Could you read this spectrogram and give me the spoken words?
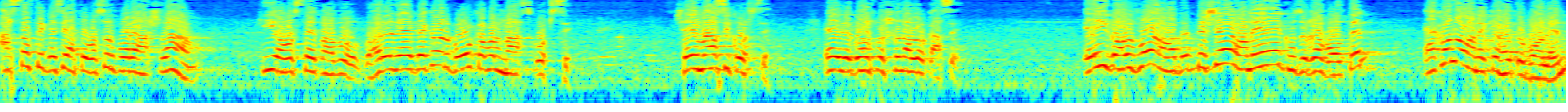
আস্তে আস্তে গেছে, এত বছর পরে আসলাম, কি অবস্থায় পাবো? ঘরে যে দেখে ওর বউ কেবল মাছ করছে। সেই মাছই করছে। এই যে গল্প শোনা লোক আছে। এই গল্প আমাদের দেশে অনেক হুজুররা বলতেন এখনও অনেকে হয়তো বলেন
